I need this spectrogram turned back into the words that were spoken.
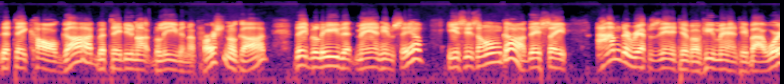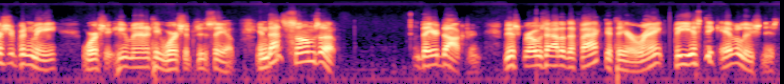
that they call God, but they do not believe in a personal God. They believe that man himself is his own God. They say, I'm the representative of humanity. By worshiping me, worship humanity worships itself. And that sums up their doctrine. This grows out of the fact that they are rank theistic evolutionists.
